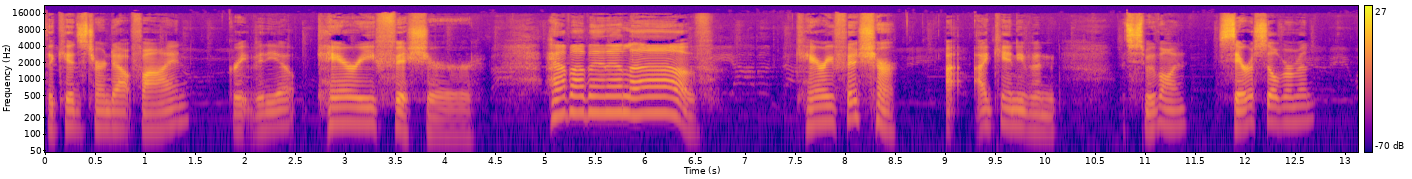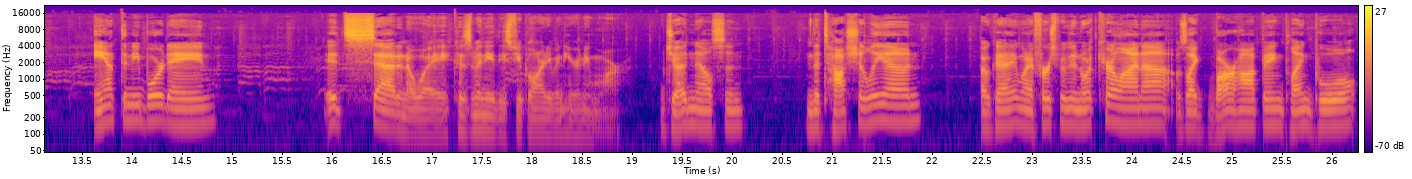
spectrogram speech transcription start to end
The kids turned out fine. Great video. Carrie Fisher. Have I been in love? Carrie Fisher. I, I can't even. Let's just move on. Sarah Silverman. Anthony Bourdain. It's sad in a way because many of these people aren't even here anymore. Judd Nelson, Natasha Lyonne. Okay, when I first moved to North Carolina, I was like bar hopping, playing pool.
